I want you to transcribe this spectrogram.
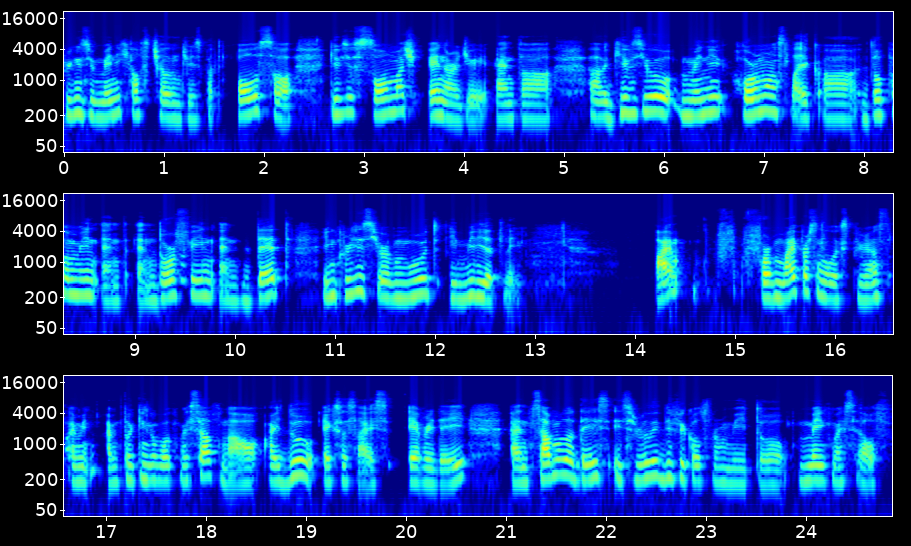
brings you many health challenges, but also gives you so much energy and uh, uh, gives you many hormones like dopamine and endorphin and that increases your mood immediately. I'm, from my personal experience, I mean, I'm talking about myself now, I do exercise every day and some of the days it's really difficult for me to make myself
